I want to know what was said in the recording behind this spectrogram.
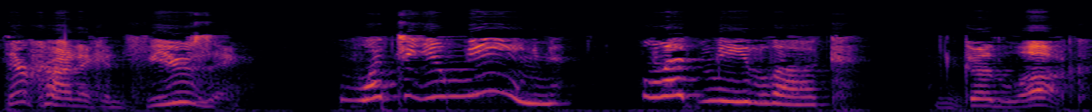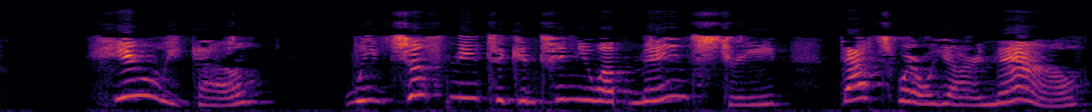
They're kind of confusing. What do you mean? Let me look. Good luck. Here we go. We just need to continue up Main Street. That's where we are now.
